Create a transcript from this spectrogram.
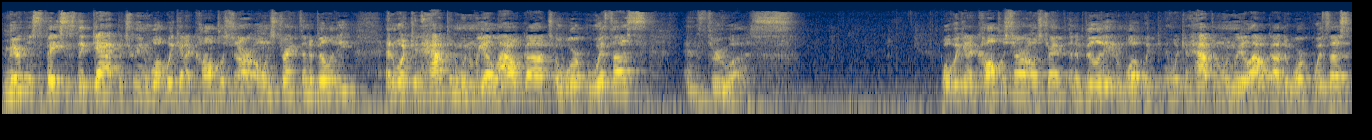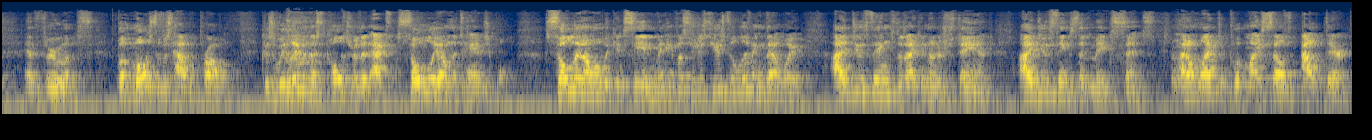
miracle space is the gap between what we can accomplish in our own strength and ability and what can happen when we allow God to work with us and through us what we can accomplish in our own strength and ability, and what, we can, what can happen when we allow God to work with us and through us. But most of us have a problem because we live in this culture that acts solely on the tangible, solely on what we can see, and many of us are just used to living that way. I do things that I can understand, I do things that make sense. I don't like to put myself out there.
